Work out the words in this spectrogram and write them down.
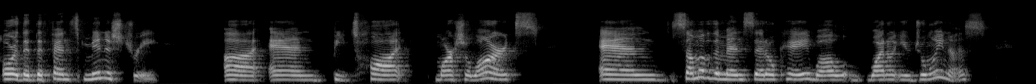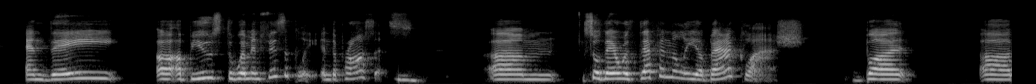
or the defense ministry uh, and be taught martial arts. And some of the men said, okay, well, why don't you join us? And they uh, abused the women physically in the process. Mm. Um, so there was definitely a backlash, but uh,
